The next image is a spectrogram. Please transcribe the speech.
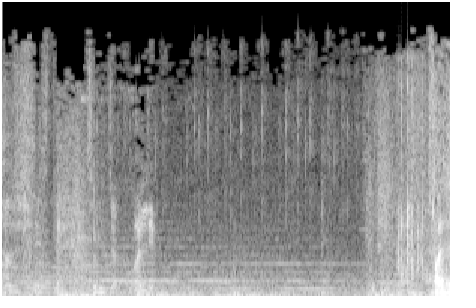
전 시스템 충전 완료. 었죠.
